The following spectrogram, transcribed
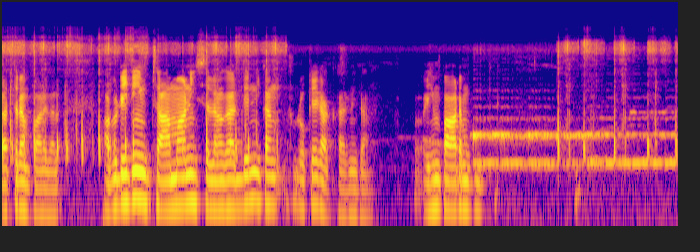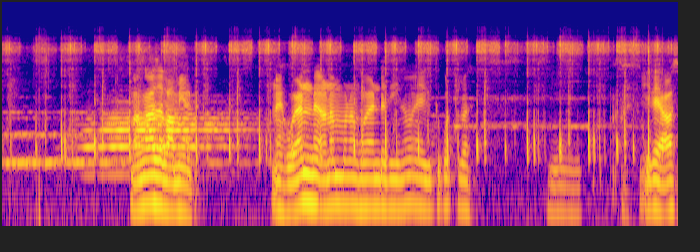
රත්තරම් පාල කල අපට ඉතින් සාමානි සලමගත් දෙන්න නිකං රොක එකක් කරනිකං එහෙම පාටමකු මංආස ළමයට. නෑ හොයන්න අනම්මනම් හොයන්න තියෙනවා. ඒක එතකොට ඒක ආස.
